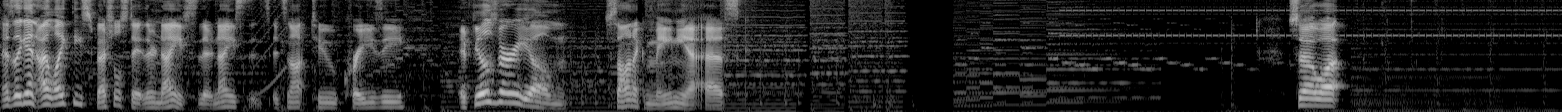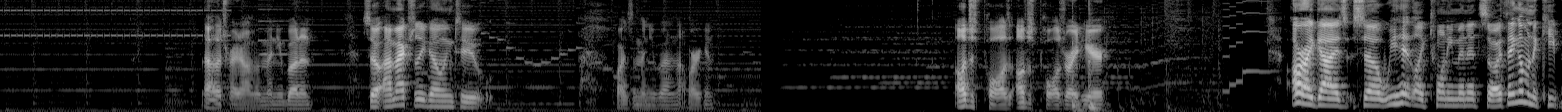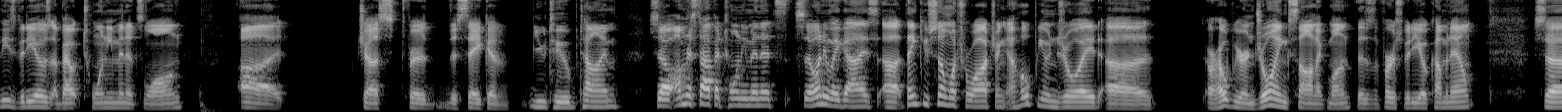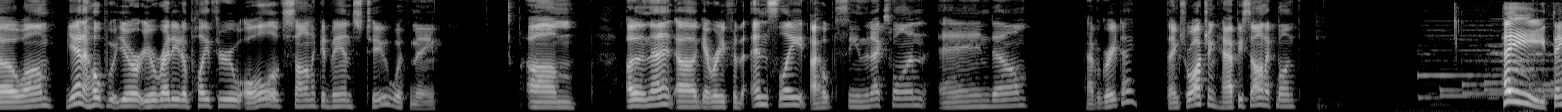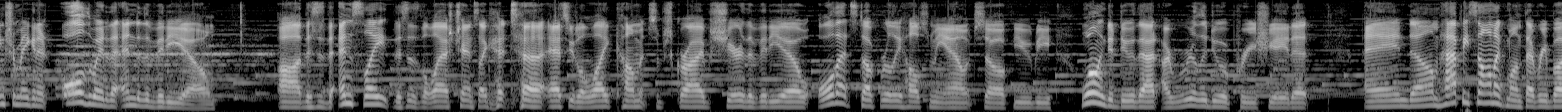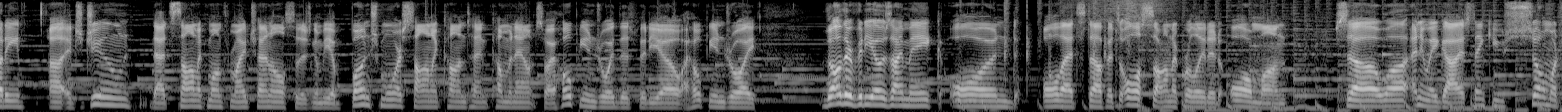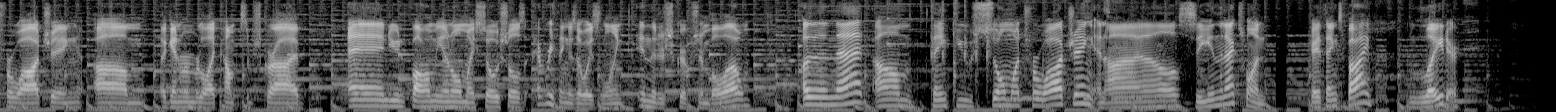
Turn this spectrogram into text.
As again, I like these special state. They're nice. They're nice. It's, it's not too crazy. It feels very um Sonic Mania esque. So, uh... Oh, that's right, I don't have a menu button. So, I'm actually going to... Why is the menu button not working? I'll just pause. I'll just pause right here. Alright, guys, so we hit like 20 minutes, so I think I'm going to keep these videos about 20 minutes long. Uh, just for the sake of YouTube time. So I'm going to stop at 20 minutes. So anyway, guys, uh, thank you so much for watching. I hope you enjoyed, uh, or hope you're enjoying Sonic Month. This is the first video coming out. So, um, yeah, and I hope you're, you're ready to play through all of Sonic Advance 2 with me. Um, other than that, uh, get ready for the end slate. I hope to see you in the next one, and, um, have a great day. Thanks for watching. Happy Sonic Month. Hey, thanks for making it all the way to the end of the video. Uh, this is the end slate. This is the last chance I get to ask you to like, comment, subscribe, share the video. All that stuff really helps me out, so if you'd be willing to do that, I really do appreciate it. And um, happy Sonic Month, everybody. Uh, it's June. That's Sonic Month for my channel, so there's going to be a bunch more Sonic content coming out. So I hope you enjoyed this video. I hope you enjoy the other videos I make and all that stuff. It's all Sonic related all month. So, uh, anyway, guys, thank you so much for watching. Um, again, remember to like, comment, subscribe, and you can follow me on all my socials. Everything is always linked in the description below. Other than that, um, thank you so much for watching, and I'll see you in the next one. Okay, thanks, bye. Later.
